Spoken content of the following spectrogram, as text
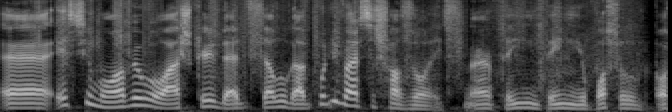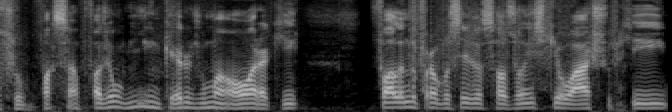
é, esse imóvel eu acho que ele deve ser alugado por diversas razões. Né? Tem, tem, eu posso, posso passar, fazer um vídeo inteiro de uma hora aqui falando para vocês as razões que eu acho que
